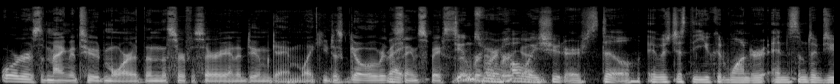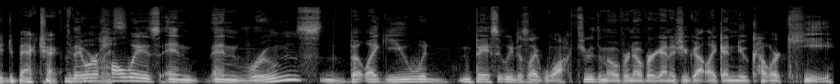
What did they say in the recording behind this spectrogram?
orders of magnitude more than the surface area in a Doom game. Like you just go over the same spaces Dooms over were and over hallway again. shooter still. It was just that you could wander and sometimes you'd backtrack through they were hallways. hallways and and rooms, but like you would basically just like walk through them over and over again as you got like a new color key.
